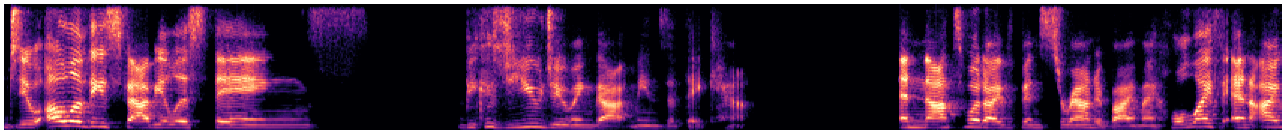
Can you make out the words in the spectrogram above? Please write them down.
do all of these fabulous things because you doing that means that they can't. And that's what I've been surrounded by my whole life. And I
